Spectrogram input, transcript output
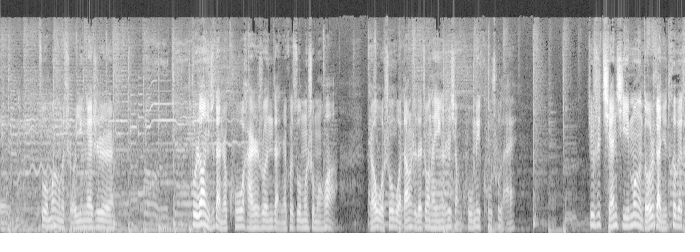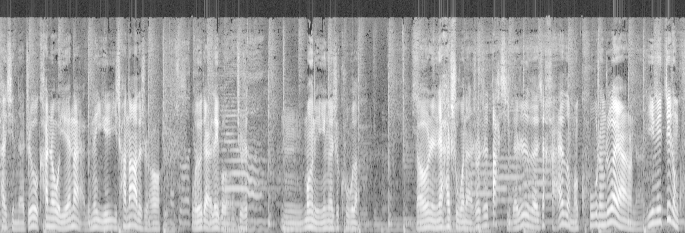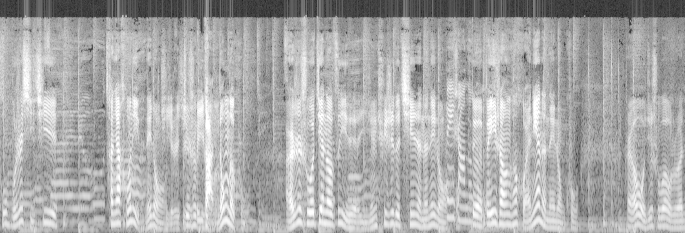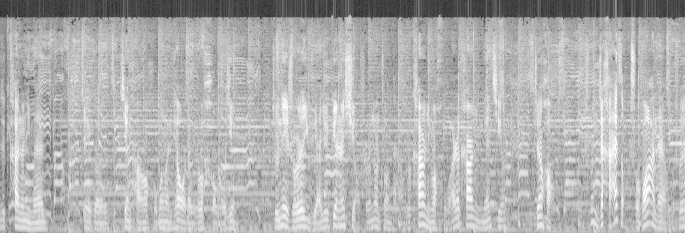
做梦的时候应该是不知道你是在那哭还是说你在那块做梦说梦话，然后我说我当时的状态应该是想哭没哭出来，就是前期梦都是感觉特别开心的，只有看着我爷爷奶奶那一一刹那的时候，我有点泪崩，就是嗯梦里应该是哭了。然后人家还说呢，说这大喜的日子，这孩子怎么哭成这样呢？因为这种哭不是喜气参加婚礼的那种，就是感动的哭，而是说见到自己已经去世的亲人的那种悲伤的对悲伤和怀念的那种哭。然后我就说，我说这看着你们这个健康活蹦乱跳的，我说好高兴。就是那时候的语言就变成小时候那种状态。我说看着你们活着，看着你们年轻，真好。说你这孩子怎么说话呢？我说，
